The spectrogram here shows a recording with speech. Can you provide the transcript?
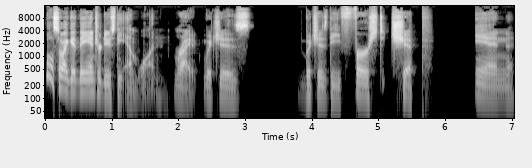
Well, so I get they introduced the M1, right, which is which is the first chip in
